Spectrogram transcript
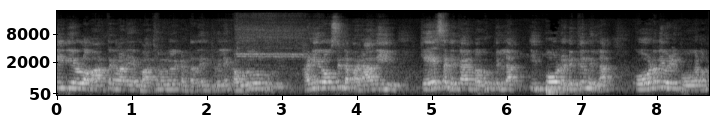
രീതിയിലുള്ള വാർത്തകളാണ് ഞാൻ മാധ്യമങ്ങളിൽ കണ്ടത്. എനിക്ക് വലിയ കൗതുകം തോന്നി. ഹണി റോസിന്റെ പരാതിയിൽ കേസ് എടുക്കാൻ വകുപ്പില്ല ഇപ്പോൾ എടുക്കുന്നില്ല. കോടതി വഴി പോകണം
